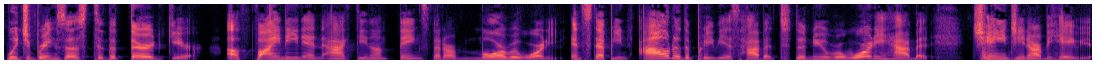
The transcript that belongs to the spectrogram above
Which brings us to the third gear of finding and acting on things that are more rewarding and stepping out of the previous habit to the new rewarding habit, changing our behavior.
